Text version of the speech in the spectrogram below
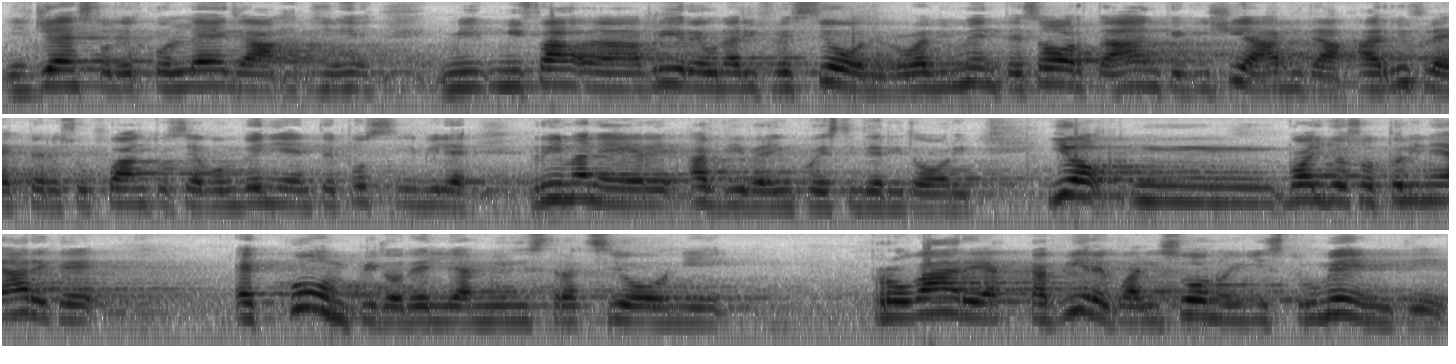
il, gesto del collega mi, mi, fa aprire una riflessione, probabilmente esorta anche chi ci abita a riflettere su quanto sia conveniente e possibile rimanere a vivere in questi territori. Io mh, voglio sottolineare che è compito delle amministrazioni provare a capire quali sono gli strumenti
